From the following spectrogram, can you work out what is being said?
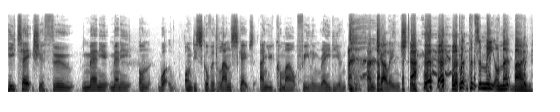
he takes you through many many un, what undiscovered landscapes and you come out feeling radiant and challenged Well, put, put some meat on that bone.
